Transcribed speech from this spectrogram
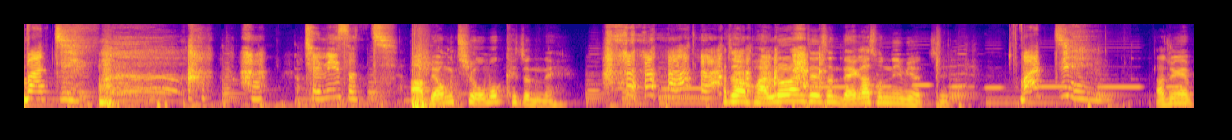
맞지? 재밌었지. 아 명치 오목해졌네. 하지만 발로란트에선 내가 손님이었지. 맞지? 나중에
